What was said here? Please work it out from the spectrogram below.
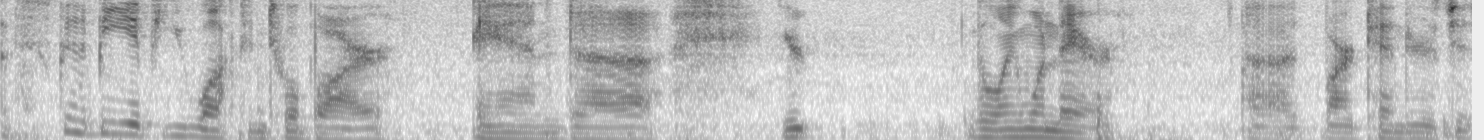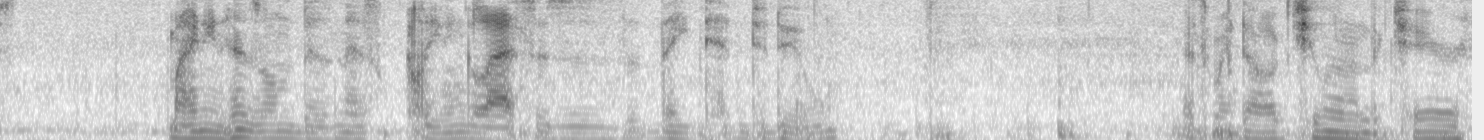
this is gonna be if you walked into a bar and uh, you're the only one there. Uh, bartender is just minding his own business, cleaning glasses as they tend to do. That's my dog chewing on the chair.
